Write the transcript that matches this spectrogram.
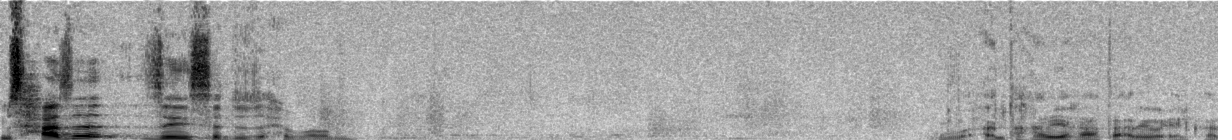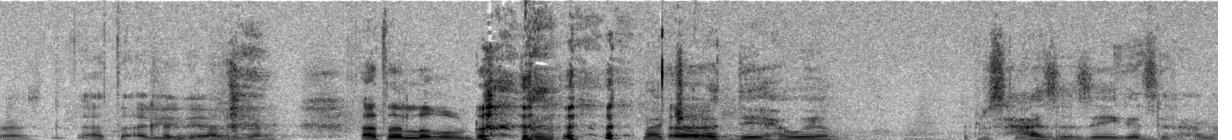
مس حازة زي سدد حمرم. أنت خبي خاطع لي وعي الكراز اتقلي ما تشعلت آه. دي حوية. مس حازة زي قد الحمر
